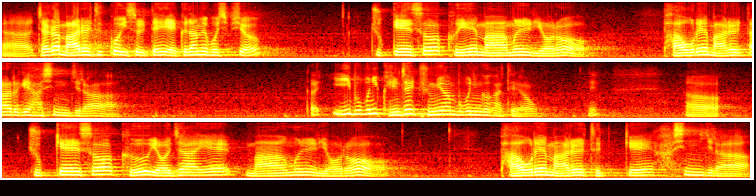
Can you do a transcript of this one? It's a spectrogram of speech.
아, 제가 말을 듣고 있을 때에 그 다음에 보십시오. 주께서 그의 마음을 열어 바울의 말을 따르게 하신지라. 그러니까 이 부분이 굉장히 중요한 부분인 것 같아요. 예? 어, 주께서 그 여자의 마음을 열어 바울의 말을 듣게 하신지라.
